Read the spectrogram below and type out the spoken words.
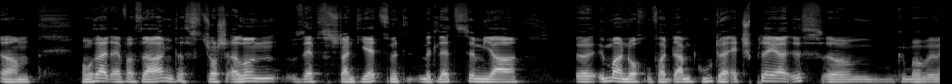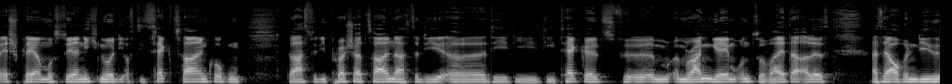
Ähm, man muss halt einfach sagen, dass Josh Allen selbst Stand jetzt mit, mit letztem Jahr äh, immer noch ein verdammt guter Edge-Player ist. Ähm, beim Edge-Player musst du ja nicht nur die, auf die Sack-Zahlen gucken, da hast du die Pressure-Zahlen, da hast du die, äh, die, die, die Tackles für, im, im Run-Game und so weiter alles, dass er auch in die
